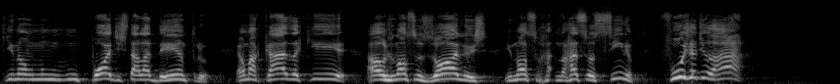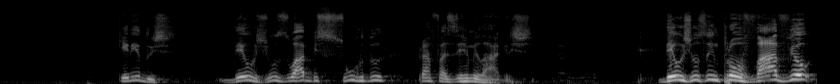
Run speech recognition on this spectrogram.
que não, não, não, pode estar lá dentro. É uma casa que, aos nossos olhos e nosso raciocínio, fuja de lá. Queridos, Deus usa o absurdo para fazer milagres. Deus usa o improvável.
